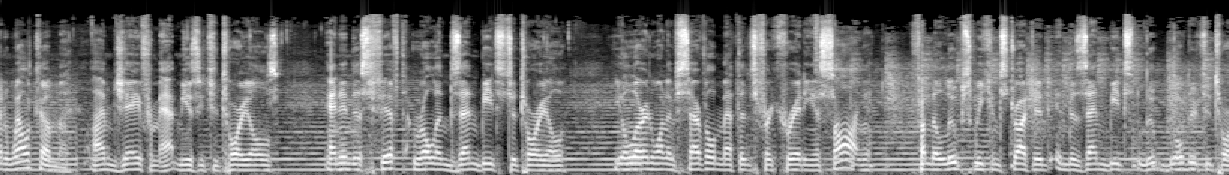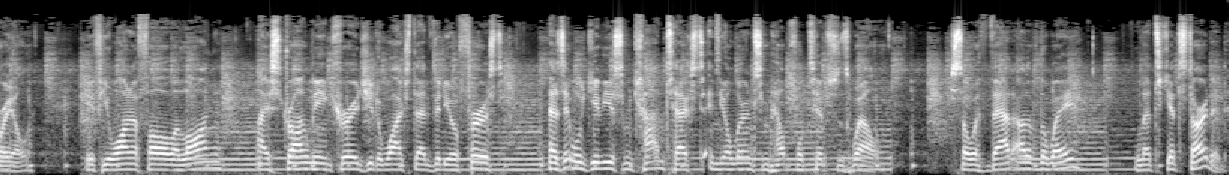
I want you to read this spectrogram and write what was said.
and welcome. I'm Jay from App Music Tutorials, and in this fifth Roland Zenbeats tutorial, you'll learn one of several methods for creating a song from the loops we constructed in the Zenbeats Loop Builder tutorial. If you want to follow along, I strongly encourage you to watch that video first, as it will give you some context and you'll learn some helpful tips as well. So with that out of the way, let's get started.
